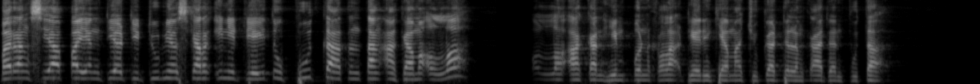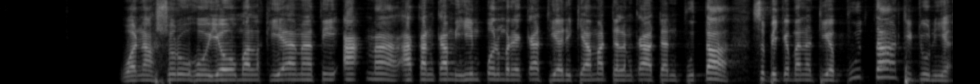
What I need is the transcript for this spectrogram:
Barang siapa yang dia di dunia sekarang ini dia itu buta tentang agama Allah, Allah akan himpun kelak dari kiamat juga dalam keadaan buta. Wa nahsyuruhu yaumal qiyamati a'ma akan kami himpun mereka di hari kiamat dalam keadaan buta sebagaimana dia buta di dunia.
